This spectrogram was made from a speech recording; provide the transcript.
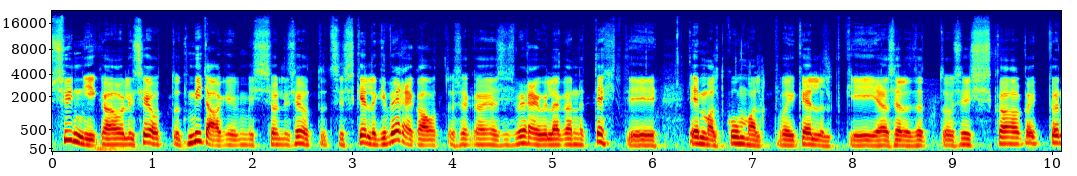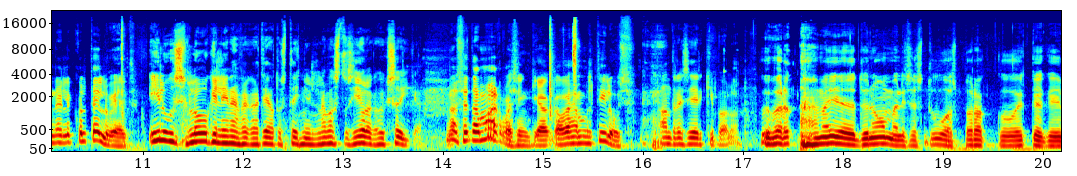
sünniga oli seotud midagi, mis oli seotud siis kellegi verekaotusega ja siis vereülekannet tehti emmalt-kummalt või kelleltki ja selle tõttu siis ka kõik õnnelikult ellu jäid. ilus, loogiline, väga teadustehniline vastus ei ole kahjuks õige. no seda ma arvasingi, aga vähemalt ilus. Andres Erki, palun. kuivõrd meie dünaamilisest duost paraku ikkagi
